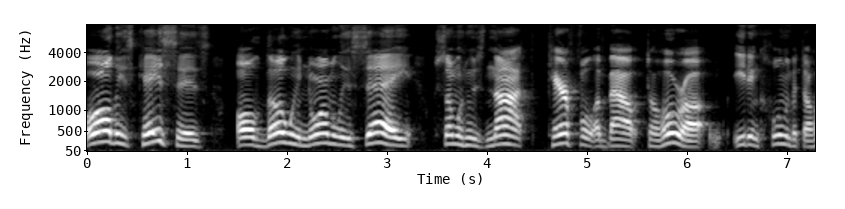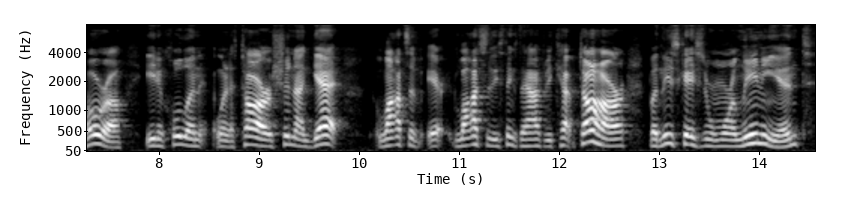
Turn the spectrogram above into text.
All these cases, although we normally say someone who's not careful about tahora, eating chulin but tahora, eating chulin when it's tar, should not get lots of lots of these things that have to be kept tahar. But in these cases, we're more lenient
